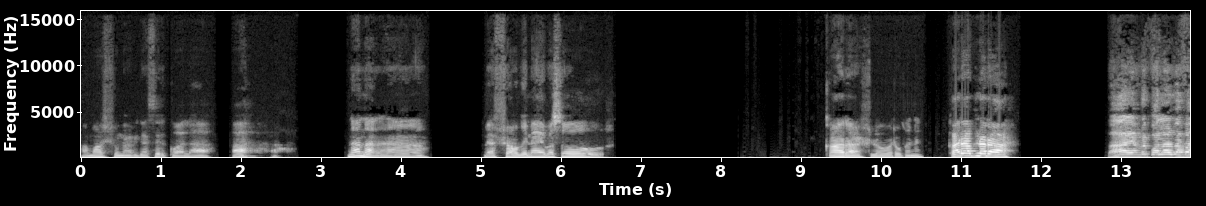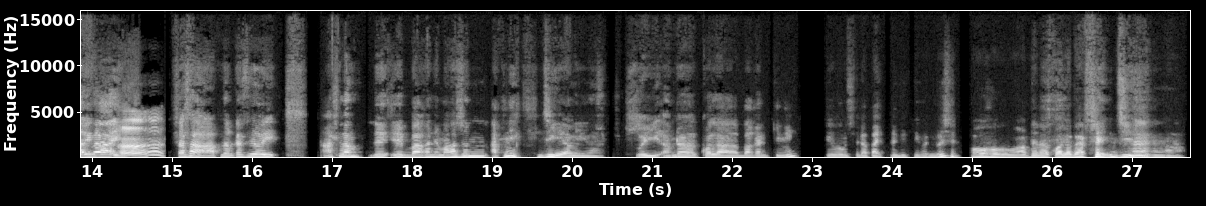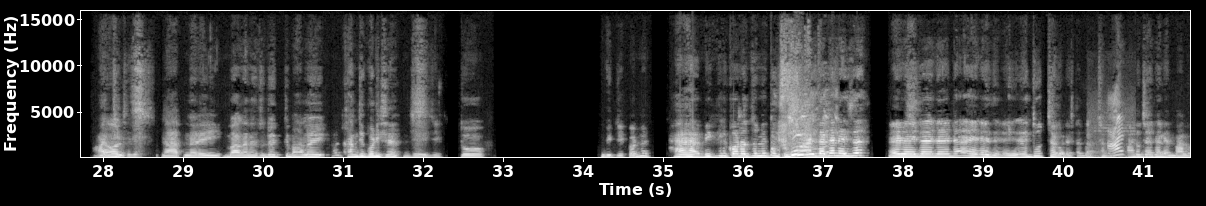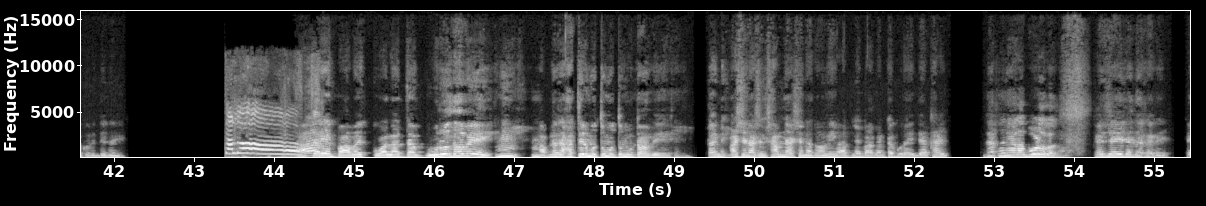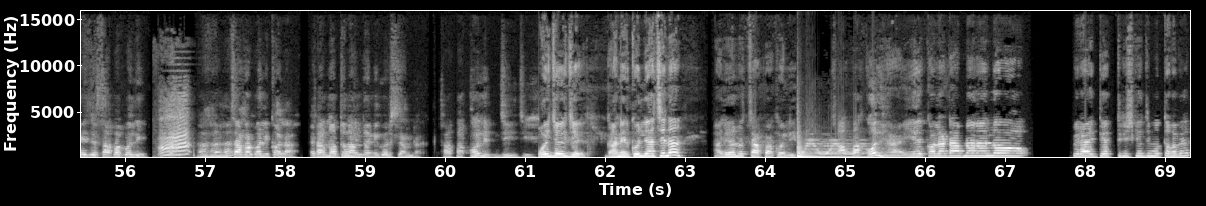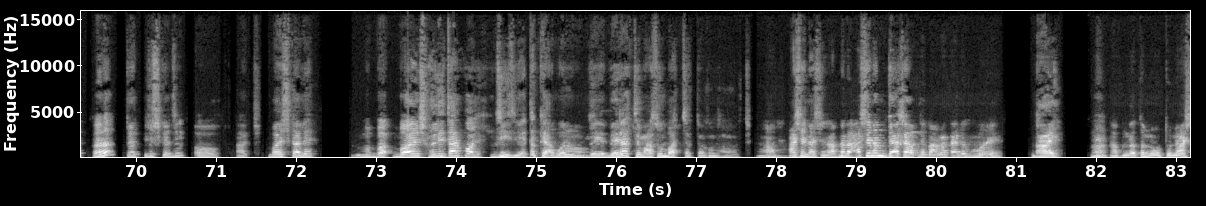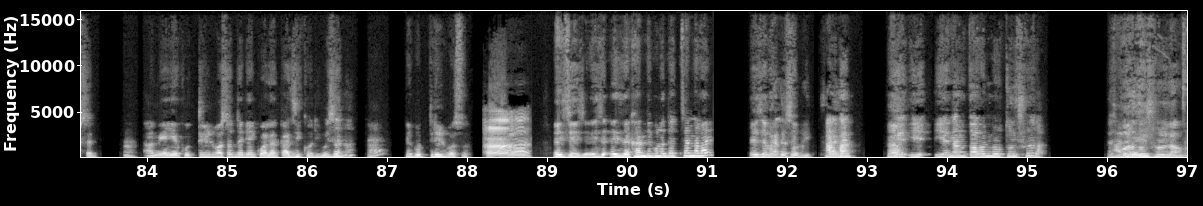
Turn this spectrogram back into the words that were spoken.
আমার সোনার গাছের কলা। না না না ব্যবসা হবে না এবছর। কার আসলো আবার ওখানে? কার আপনারা? ভাই আমরা কলার ব্যাপারী ভাই। চাচা আপনার কাছে ওই আসলাম যে এই বাগানে মহাজন আপনি? জি আমি ওই আমরা কলা বাগান কিনি এবং সেটা পাইকারি বিক্রি করি বুঝছেন? হো আপনারা কলা ব্যবসায়ী? জি হ্যাঁ হ্যাঁ। আহ, আচ্ছা এখন- না আপনার এই বাগানে তো দেখতে ভালোই খান্তি পড়িছে জি জি। তো বিক্রি করবে হ্যাঁ হ্যাঁ বিক্রি করার জন্য তো এই দেখেন এই যে এই দুধ ছাগল এটা দুধ ছাগল। দেখে নেন ভালো করে দেখে নিন। আরে বাবা কলার যা হবে আপনার হাতের মতো মতো মোটা হবে। তাই নাকি? আসেন আসেন সামনে আসেন আর আমি আপনার বাগানটা ঘুরাই দেখাই। দেখেন মেলা বড় বাগান। এই যে এটা দেখেন এই- যে হ্যাঁ, হ্যাঁ, হ্যাঁ। চাপাকলি কলা। এটা নতুন আমদানি করছি আমরা। চাপা কলি জি জি। ওই যে ওই যে গানের কলি আছে না? আর হলো চাপাকলি। চাপা কলি হ্যাঁ এই কলাটা আপনার হলো প্রায় তেত্রিশ কেজি মতো হবে। হ্যাঁ? তেত্রিশ কেজি? ও আচ্ছা। বয়সকালে? বয়স হলি তারপরে জি জি এই তো কেবল ও। বেরাচ্ছে মাসুম বাচ্চা তখন আচ্ছা হ্যাঁ, আসেন আসেন আপনারা আসেন আমি দেখা আপনি বাগানটা আগে ঘোরেন ভাই হুম। আপনারা তো নতুন আসছেন হুম। আমি এই একত্রিশ বছর ধরে এই কলার কাজই করি বুঝছেন হ্যাঁ। একত্রিশ বছর এই যে এই যে এই যে এই যে খান্দি গুলো দেখছেন না ভাই এই যে ভাতে সবজি দেখেন? হ্যাঁ। এ- এ- নাম তো আবার নতুন শুনলাম প্রথম শুনলাম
